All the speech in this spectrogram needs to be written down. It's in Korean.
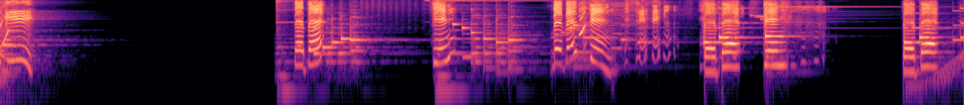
거북이! 베베, 핀, 베베, 핀, 베베, 핀, 베베,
